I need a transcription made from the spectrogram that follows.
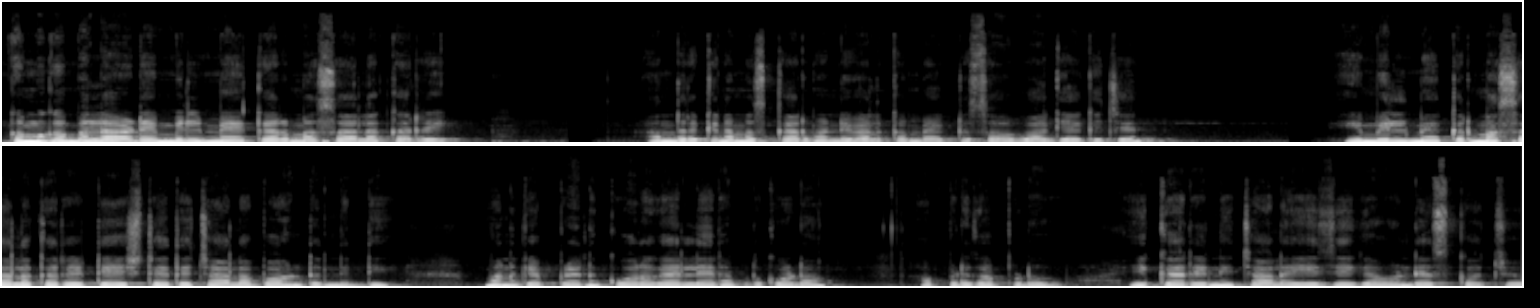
గుమగుమలాడే మిల్ మేకర్ మసాలా కర్రీ. అందరికీ నమస్కారం అండి. Welcome back to Saubhagya kitchen. ఈ meal maker masala curry taste అయితే చాలా బాగుంటుందండి. మనకి ఎప్పుడైనా కూరగాయలు లేనప్పుడు కూడా అప్పటికప్పుడు ఈ కర్రీని చాలా ఈజీగా వండేసుకోవచ్చు.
